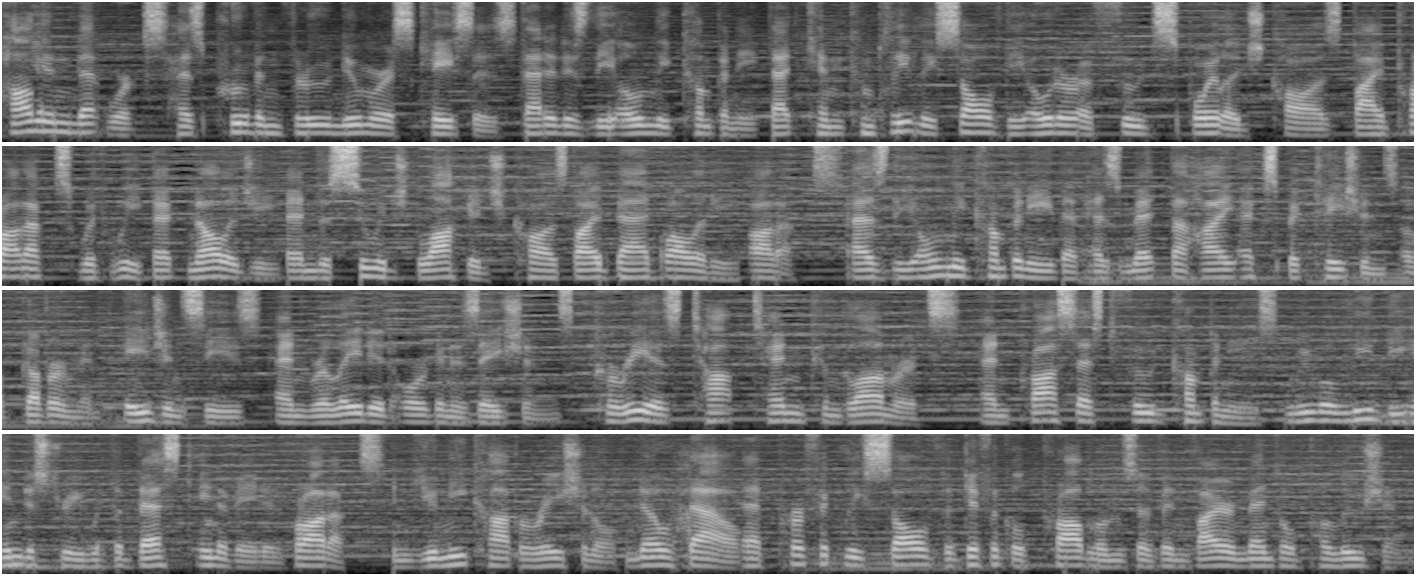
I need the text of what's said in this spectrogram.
Hayeon Networks has proven through numerous cases that it is the only company that can completely solve the odor of food spoilage caused by products with weak technology and the sewage blockage caused by bad quality products. As the only company that has met the high expectations of government, agencies, and related organizations, Korea's top 10 conglomerates and processed food companies, we will lead the industry with the best innovative products and unique operational know-how that perfectly solve the difficult problems of environmental pollution.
